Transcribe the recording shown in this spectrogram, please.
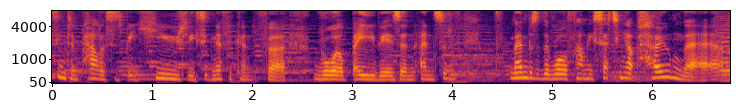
Kensington Palace has been hugely significant for royal babies and, and sort of members of the royal family setting up home there.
